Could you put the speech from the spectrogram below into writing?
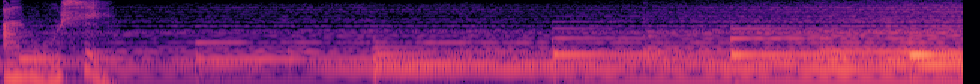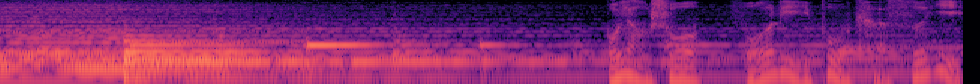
安无事。不要说佛力不可思议，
